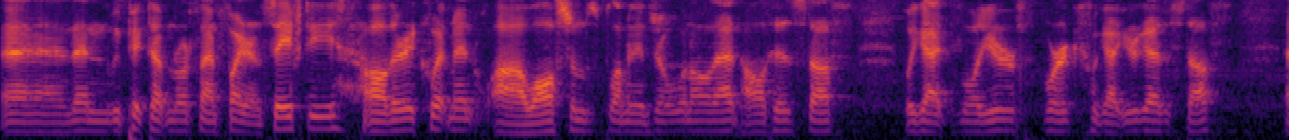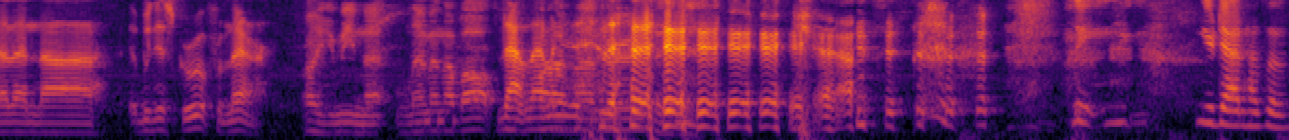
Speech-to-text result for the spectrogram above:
And then we picked up Northland Fire and Safety, all their equipment, uh, Wallstrom's Plumbing and Joe and all that, all his stuff. We got well your work, we got your guys' stuff, and then uh, we just grew it from there. Oh, you mean that lemon about That lemon- 500? So your dad has a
